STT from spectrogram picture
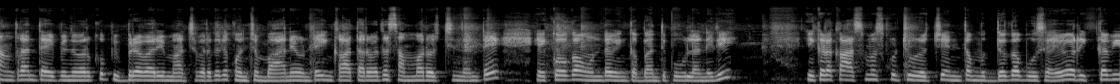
సంక్రాంతి అయిపోయిన వరకు ఫిబ్రవరి మార్చి వరకు అయితే కొంచెం బాగానే ఉంటాయి. ఇంకా ఆ తర్వాత సమ్మర్ వచ్చిందంటే ఎక్కువగా ఉండవు ఇంకా బంతి పువ్వులు అనేది. ఇక్కడ కాస్మస్ కూడా చూడొచ్చు ఎంత ముద్దగా పూసాయో. రిక్కవి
